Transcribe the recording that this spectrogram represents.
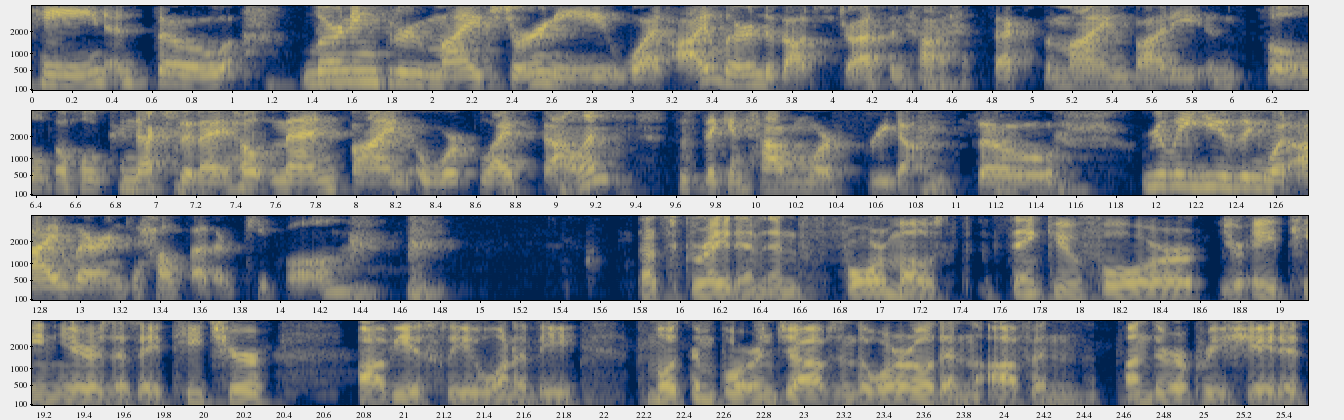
pain. And so, learning through my journey what I learned about stress and how it affects the mind, body, and soul, the whole connection, I help men find a work life balance so that they can have more freedom. So, really using what I learned to help other people. That's great. And, and foremost, thank you for your 18 years as a teacher. Obviously, one of the most important jobs in the world and often underappreciated.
